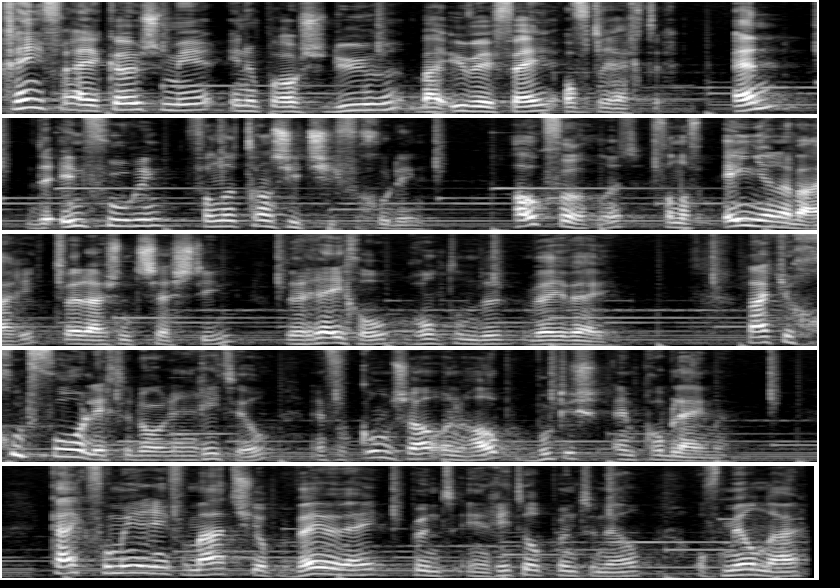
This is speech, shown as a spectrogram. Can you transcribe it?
Geen vrije keuze meer in een procedure bij UWV of de rechter. En de invoering van de transitievergoeding. Ook verandert vanaf 1 januari 2016 de regel rondom de WW. Laat je goed voorlichten door in retail en voorkom zo een hoop boetes en problemen. Kijk voor meer informatie op www.inretail.nl of mail naar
